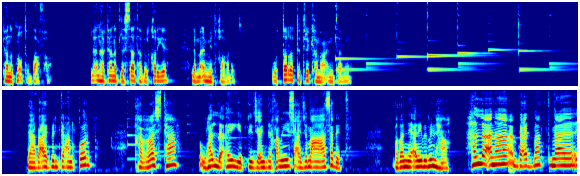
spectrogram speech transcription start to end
كانت نقطة ضعفها لأنها كانت لساتها بالقرية لما أمي تقاعدت واضطرت تتركها مع أم تانية. تابعت بنتي عن قرب خرجتها. وهلأ هي بتيجي عندي خميس على جمعة على سبت. بضلني قريبة منها. هلأ أنا بعد ما ما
